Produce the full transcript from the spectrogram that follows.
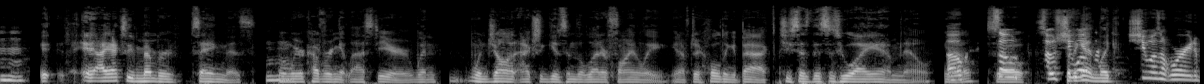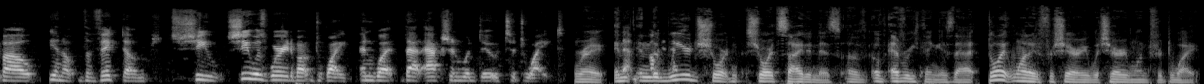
Mm-hmm. It, it- I actually remember saying this when we were covering it last year. When when John actually gives him the letter finally, you know, after holding it back, she says, "This is who I am now." You? Okay. So, so she again, wasn't, like she wasn't worried about you know the victim. She she was worried about Dwight and what that action would do to Dwight. Right. And That- and the weird short short sightedness of, of everything is that Dwight wanted for Sherry what Sherry wanted for Dwight.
